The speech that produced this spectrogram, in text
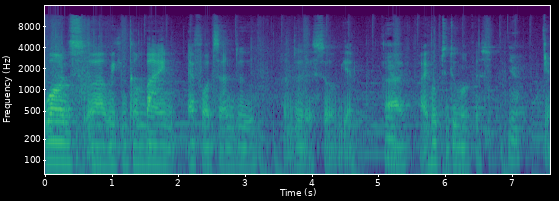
once uh, we can combine efforts and do and do this. So yeah. Yeah. I hope to do more of this. Yeah. Yeah.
